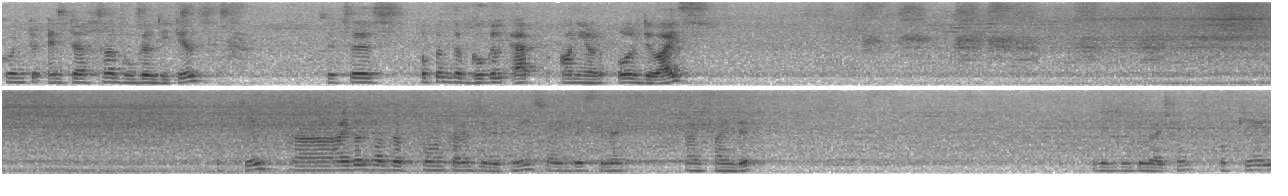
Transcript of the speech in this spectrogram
going to enter her Google details. So it says open the Google app on your old device. Okay uh, I don't have the phone currently with me so I just select and find it. The Google icon okay.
